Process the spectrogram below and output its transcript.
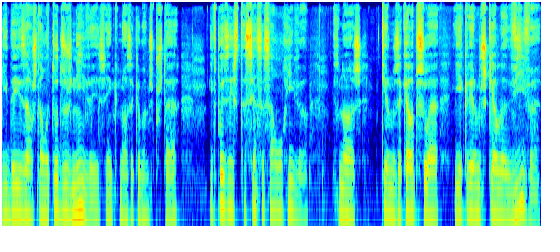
e da exaustão a todos os níveis em que nós acabamos por estar, e depois esta sensação horrível de nós termos aquela pessoa e a querermos que ela viva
